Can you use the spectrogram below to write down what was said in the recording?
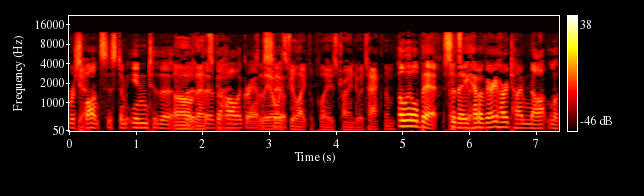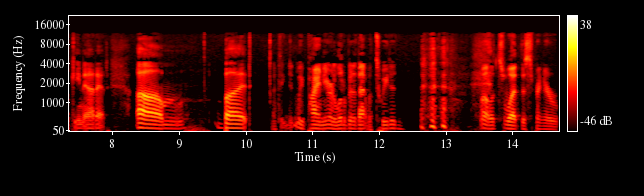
response system into the Oh, the, that's the, the hologram. So they always feel like the play is trying to attack them. a little bit, so they good. have a very hard time not looking at it. Um, but I think didn't we pioneer a little bit of that with tweeted? Well, it's what the Springer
